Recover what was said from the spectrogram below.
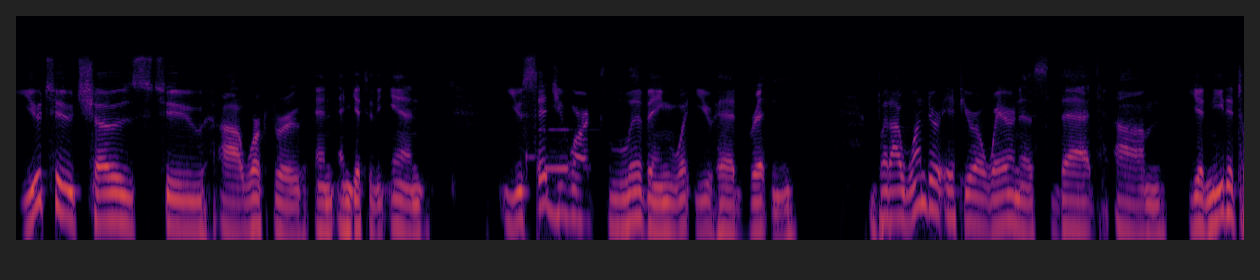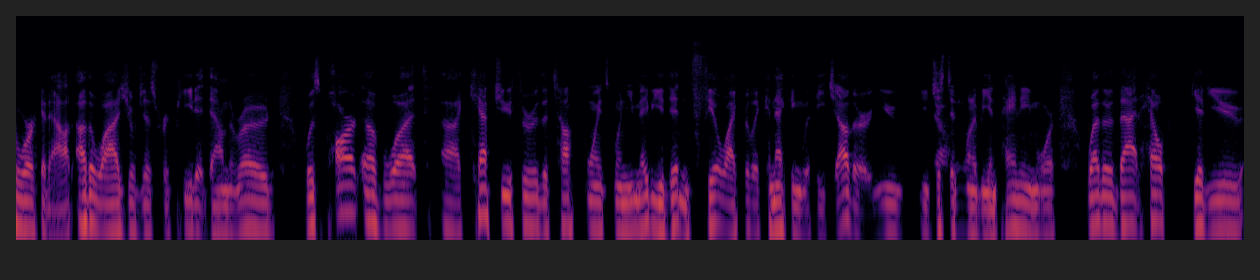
You two chose to uh, work through and and get to the end. You said you weren't living what you had written, but I wonder if your awareness that um, you needed to work it out otherwise you'll just repeat it down the road was part of what uh, kept you through the tough points when you maybe you didn't feel like really connecting with each other you you just yeah. didn't want to be in pain anymore whether that helped give you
